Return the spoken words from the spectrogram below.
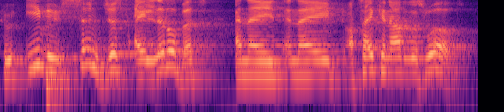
who even who sin just a little bit and they and they are taken out of this world.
